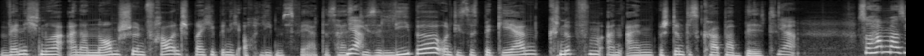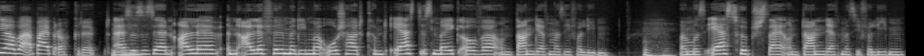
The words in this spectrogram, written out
Wenn ich nur einer normschönen Frau entspreche, bin ich auch liebenswert. Das heißt, Ja. diese Liebe und dieses Begehren knüpfen an ein bestimmtes Körperbild. Ja. So haben wir sie aber auch beigebracht gekriegt. Also es ist ja in alle, in alle Filme, die man anschaut, kommt erst das Makeover und dann darf man sie verlieben. Man muss erst hübsch sein und dann darf man sie verlieben.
